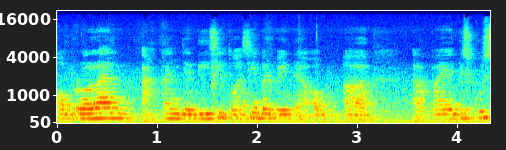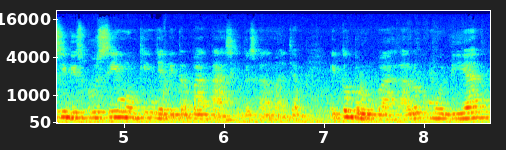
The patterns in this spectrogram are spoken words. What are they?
Obrolan akan jadi situasinya berbeda. Ob, uh, apa ya diskusi-diskusi mungkin jadi terbatas gitu segala macam. Itu berubah. Lalu kemudian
